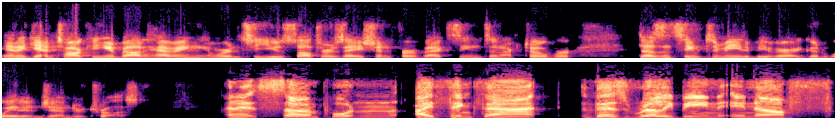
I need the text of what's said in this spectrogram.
And again, talking about having emergency use authorization for vaccines in October doesn't seem to me to be a very good way to engender trust. And it's so important. I think that there's really been enough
